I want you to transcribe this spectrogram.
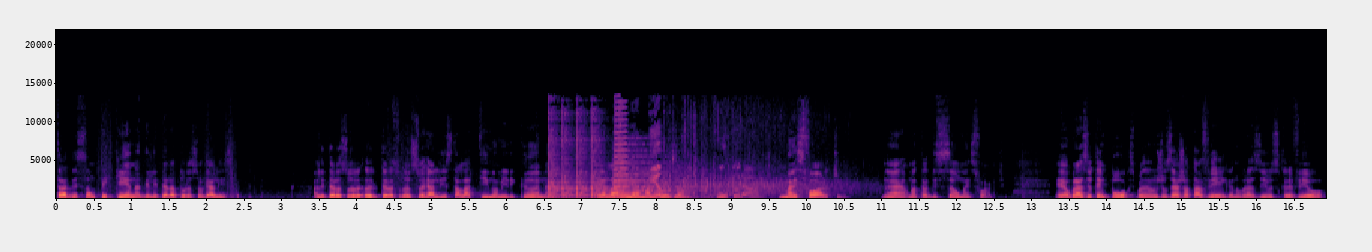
tradição pequena de literatura surrealista. A literatura, a literatura surrealista latino-americana, ela é uma coisa cultural. mais forte, né? Uma tradição mais forte. É, o Brasil tem poucos. Por exemplo, José J. Veiga no Brasil escreveu,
